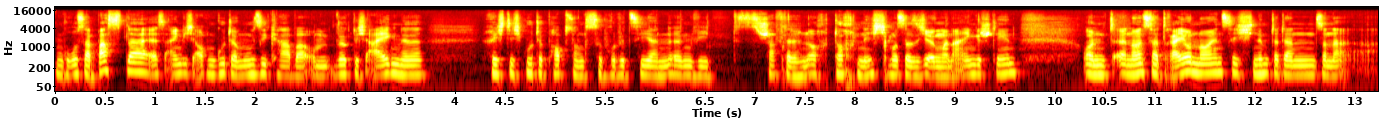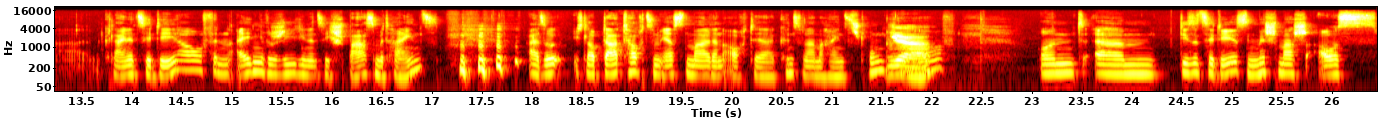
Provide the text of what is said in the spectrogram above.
ein, großer Bastler, er ist eigentlich auch ein guter Musiker, aber um wirklich eigene, richtig gute Popsongs zu produzieren, irgendwie, das schafft er dann doch, doch nicht, muss er sich irgendwann eingestehen. Und äh, 1993 nimmt er dann so eine äh, kleine CD auf in Eigenregie, die nennt sich Spaß mit Heinz. also ich glaube, da taucht zum ersten Mal dann auch der Künstlername Heinz Strunk ja. auf. Und ähm, diese CD ist ein Mischmasch aus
